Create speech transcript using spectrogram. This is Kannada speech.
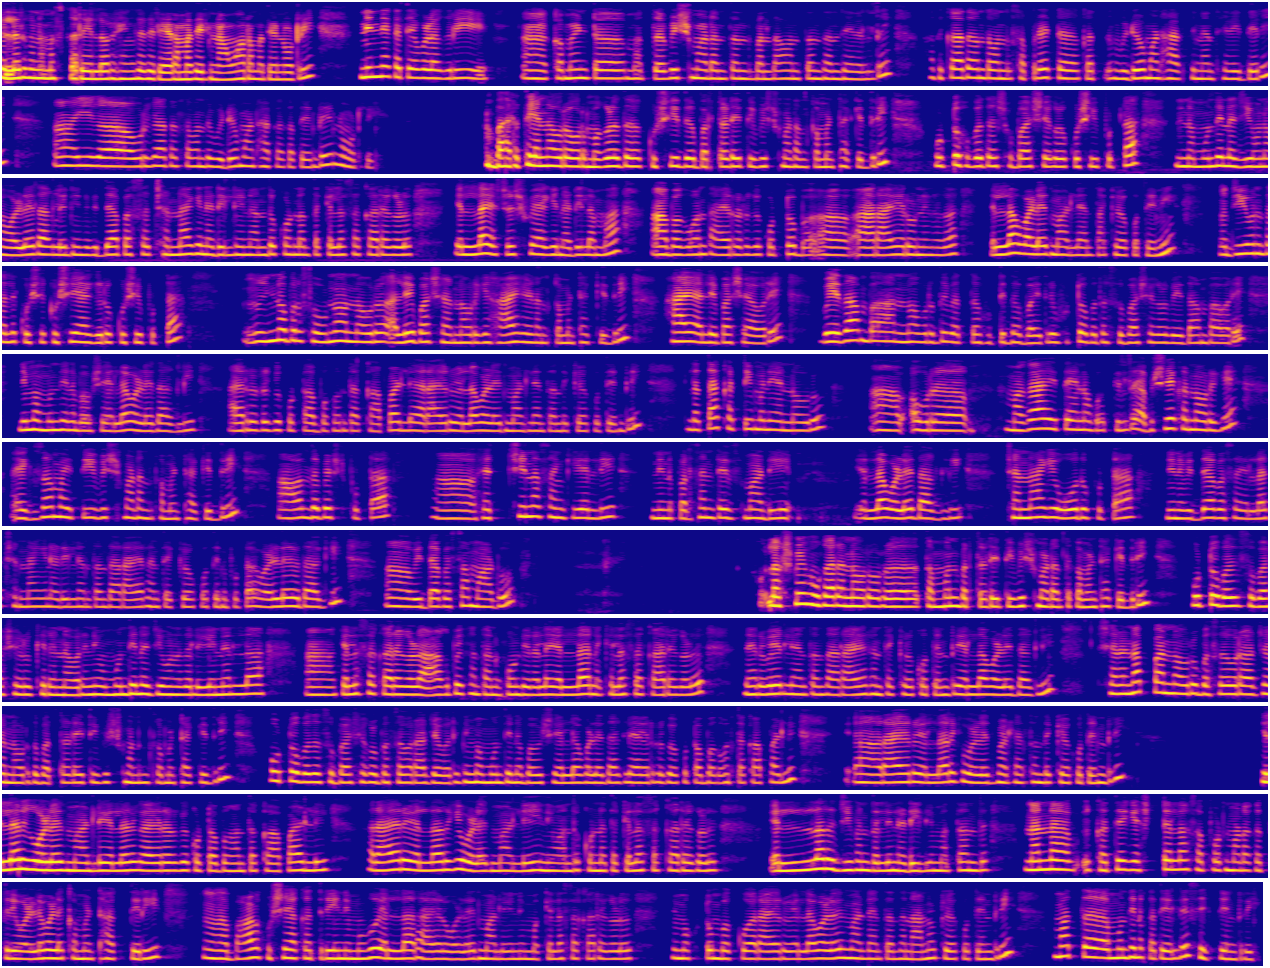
ಎಲ್ಲರಿಗೂ ನಮಸ್ಕಾರ, ಎಲ್ಲರೂ ಹೆಂಗದಿರಿ ಆರಾಮದಿರಿ? ನಾವು ಆರಾಮದೇವಿ ನೋಡ್ರಿ. ನಿನ್ನೆ ಕತೆ ಒಳಗೆ ರೀ ಕಮೆಂಟ್ ಮತ್ತು ವಿಶ್ ಮಾಡಂತಂದು ಬಂದಾವ ಅಂತಂದು ಏನಿಲ್ರಿ ಅದಕ್ಕಾದಂಥ ಒಂದು ಸಪ್ರೇಟ್ ಕತ್ ವಿಡಿಯೋ ಮಾಡಿ ಹಾಕ್ತೀನಿ ಅಂತ ಹೇಳಿದ್ದೆ ರೀ ಈಗ ಅವ್ರಿಗಾದಂಥ ಒಂದು ವಿಡಿಯೋ ಮಾಡಿ ಹಾಕಕತ್ತೇನೆ ರೀ ನೋಡ್ರಿ. ಭಾರತಿ ಅನ್ನವರು ಅವ್ರ ಮಗಳದ ಖುಷಿದ ಬರ್ತಡೇ ಐತಿ ವಿಶ್ ಮಾಡೋದು ಕಮೆಂಟ್ ಹಾಕಿದ್ರಿ. ಹುಟ್ಟು ಹಬ್ಬದ ಶುಭಾಶಯಗಳು, ಖುಷಿ ಪುಟ್ಟ. ನಿನ್ನ ಮುಂದಿನ ಜೀವನ ಒಳ್ಳೆಯದಾಗಲಿ ನಿನ್ನ ವಿದ್ಯಾಭ್ಯಾಸ ಚೆನ್ನಾಗಿ ನಡೀಲಿ, ನೀನು ಅಂದುಕೊಂಡಂಥ ಕೆಲಸ ಕಾರ್ಯಗಳು ಎಲ್ಲ ಯಶಸ್ವಿಯಾಗಿ ನಡೀಲಮ್ಮ. ಆ ಭಗವಂತ ಆಯರವರಿಗೆ ಕೊಟ್ಟು ಆ ರಾಯರು ನಿನಗೆ ಎಲ್ಲ ಒಳ್ಳೇದು ಮಾಡಲಿ ಅಂತ ಕೇಳ್ಕೊತೀನಿ. ಜೀವನದಲ್ಲಿ ಖುಷಿ ಖುಷಿಯಾಗಿರು, ಖುಷಿ ಪುಟ್ಟ. ಇನ್ನೊಬ್ಬರು ಸೋನು ಅನ್ನೋರು, ಅಲಿ ಭಾಷಾ ಅನ್ನೋರಿಗೆ ಹಾಯ್ ಹೇಳಂತ ಕಮೆಂಟ್ ಹಾಕಿದ್ರಿ. ಹಾಯ್ ಅಲಿ ಭಾಷಾ ಅವರೇ. ವೇದಾಂಬ ಅನ್ನೋರದ್ದು ಇವತ್ತು ಹುಟ್ಟಿದ ಬೈದ್ರಿ ಹುಟ್ಟುಹಬ್ಬದ ಶುಭಾಶಯಗಳು ವೇದಾಂಬ ಅವರೇ. ನಿಮ್ಮ ಮುಂದಿನ ಭವಿಷ್ಯ ಎಲ್ಲ ಒಳ್ಳೇದಾಗಲಿ. ಆರೋಗ್ಯ ಕೊಟ್ಟ ಅಂತ ಕಾಪಾಡಲಿ. ರಾಯರು ಎಲ್ಲ ಒಳ್ಳೇದು ಮಾಡಲಿ ಅಂತಂದು ಕೇಳ್ಕೊತೀನಿ ರೀ ಲತಾ ಕಟ್ಟಿಮನಿ ಅನ್ನೋರು ಅವರ ಮಗ ಐತೆ ಏನೋ ಗೊತ್ತಿಲ್ಲ ರೀ ಅಭಿಷೇಕ್ ಅನ್ನೋರಿಗೆ ಎಕ್ಸಾಮ್ ಐತಿ. ವಿಶ್ ಮಾಡಂತ ಕಮೆಂಟ್ ಹಾಕಿದ್ರಿ. ಆಲ್ ದ ಬೆಸ್ಟ್ ಪುಟ್ಟ. ಹೆಚ್ಚಿನ ಸಂಖ್ಯೆಯಲ್ಲಿ ನೀನು ಪರ್ಸೆಂಟೇಜ್ ಮಾಡಿ. ಎಲ್ಲ ಒಳ್ಳೆಯದಾಗಲಿ ಚೆನ್ನಾಗಿ ಓದು ಪುಟ್ಟ. ನಿನ್ನ ವಿದ್ಯಾಭ್ಯಾಸ ಎಲ್ಲ ಚೆನ್ನಾಗಿ ನಡೀಲಿ ಅಂತಂದ ರಾಯರಂತೆ ಕೇಳ್ಕೊತೀನಿ ಪುಟ್ಟ. ಒಳ್ಳೆಯದಾಗಿ ವಿದ್ಯಾಭ್ಯಾಸ ಮಾಡು. ಲಕ್ಷ್ಮೀ ಹುಗಾರನವರವರ ತಮ್ಮನ ಬರ್ತಡೇ ತಿವಿಶ್ ಮಾಡಂತ ಕಮೆಂಟ್ ಹಾಕಿದ್ರಿ. ಹುಟ್ಟುಹಬ್ಬದ ಶುಭಾಶಯಗಳು ಕಿರಣ್ ಅವರೇ, ನೀವು ಮುಂದಿನ ಜೀವನದಲ್ಲಿ ಏನೆಲ್ಲ ಕೆಲಸ ಕಾರ್ಯಗಳು ಆಗಬೇಕಂತ ಅನ್ಕೊಂಡಿರಲ್ಲ, ಎಲ್ಲ ಕೆಲಸ ಕಾರ್ಯಗಳು ನೆರವೇರಲಿ ಅಂತಂದ ರಾಯರ್ ಅಂತ ಕೇಳ್ಕೊತೇನೆ ಎಲ್ಲ ಒಳ್ಳೇದಾಗಲಿ. ಶರಣಪ್ಪ ಅನ್ನೋರು ಬಸವರಾಜ ಅವ್ರದ್ದು ಬರ್ತಡೇ ಐತಿ ವಿಶ್ ಮಾಡಂತ ಕಮೆಂಟ್ ಹಾಕಿದ್ರಿ. ಹುಟ್ಟುಹಬ್ಬದ ಶುಭಾಶಯಗಳು ಬಸವರಾಜ ಅವರಿಗೆ ನಿಮ್ಮ ಮುಂದಿನ ಭವಿಷ್ಯ ಎಲ್ಲ ಒಳ್ಳೇದಾಗಲಿ ಆರೋಗ್ಯ ಕೊಟ್ಟ ಭಗವಂತ ಕಾಪಾಡಲಿ. ರಾಯರು ಎಲ್ಲರಿಗೂ ಒಳ್ಳೇದು ಮಾಡಲಿ ಅಂತಂದು ಕೇಳ್ಕೊತೇನೆ ರೀ ಎಲ್ಲರಿಗೂ ಒಳ್ಳೇದು ಮಾಡಲಿ, ಎಲ್ಲರಿಗೂ ಆರೋಗ್ಯ ಕೊಟ್ಟ ಭಗವಂತ ಕಾಪಾಡಲಿ. ರಾಯರು ಎಲ್ಲರಿಗೂ ಒಳ್ಳೇದು ಮಾಡಲಿ. ನೀವು ಅಂದುಕೊಂಡಂಥ ಕೆಲಸ ಕಾರ್ಯಗಳು ಎಲ್ಲರ ಜೀವನದಲ್ಲಿ ನಡೀಲಿ. ಮತ್ತಂದು ನನ್ನ ಕತೆಗೆ ಎಷ್ಟೆಲ್ಲ ಸಪೋರ್ಟ್ ಮಾಡಕತ್ತೀರಿ, ಒಳ್ಳೆ ಒಳ್ಳೆ ಕಮೆಂಟ್ ಹಾಕ್ತೀರಿ ಭಾಳ ಖುಷಿ ಆಕತ್ರಿ ನಿಮಗೂ ಎಲ್ಲ ರಾಯರು ಒಳ್ಳೇದು ಮಾಡಲಿ. ನಿಮ್ಮ ಕೆಲಸ ಕಾರ್ಯಗಳು, ನಿಮ್ಮ ಕುಟುಂಬಕ್ಕೂ ರಾಯರು ಎಲ್ಲ ಒಳ್ಳೇದು ಮಾಡಲಿ ಅಂತಂದು ನಾನು ಕೇಳ್ಕೊತೀನಿ ರೀ ಮತ್ತು ಮುಂದಿನ ಕಥೆಯಲ್ಲಿ ಸಿಗ್ತೀನಿ ರೀ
